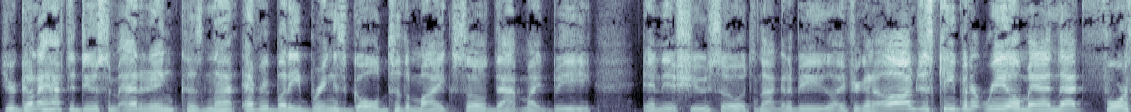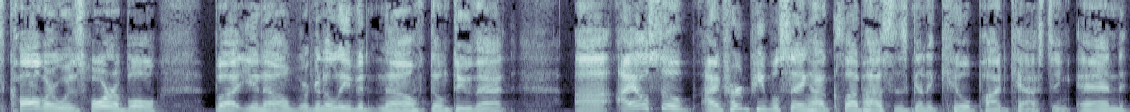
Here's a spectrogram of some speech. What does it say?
You're going to have to do some editing because not everybody brings gold to the mic, so that might be an issue. So it's not going to be like if you're going to oh I'm just keeping it real, man. That fourth caller was horrible, but you know we're going to leave it. No, don't do that. Uh, I also I've heard people saying how Clubhouse is going to kill podcasting, and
